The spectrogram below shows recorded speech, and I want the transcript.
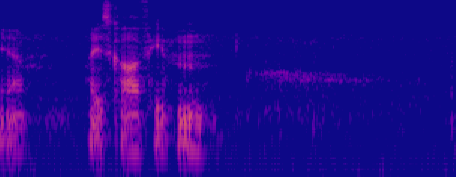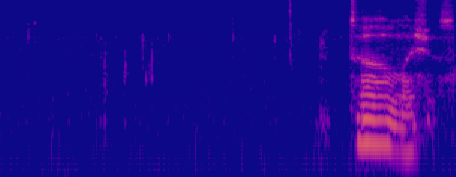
yeah, iced coffee. Hmm. Delicious.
